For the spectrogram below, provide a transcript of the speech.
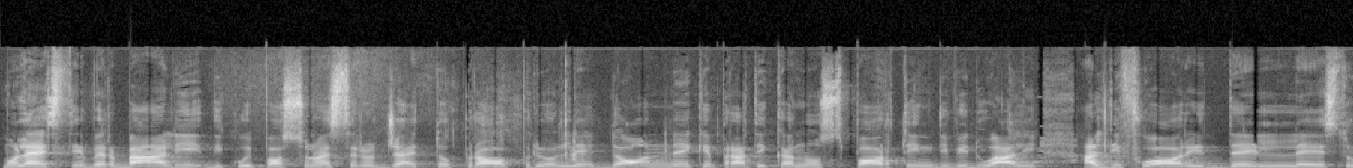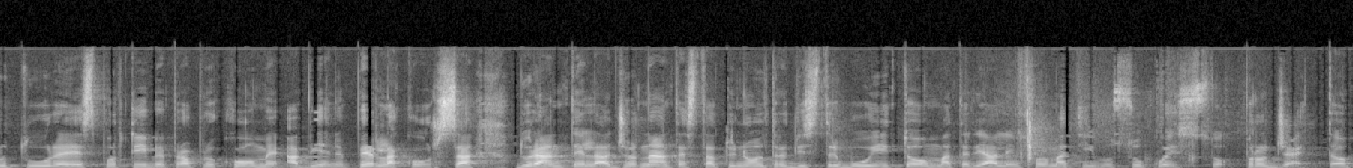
molestie verbali di cui possono essere oggetto proprio le donne che praticano sport individuali al di fuori delle strutture sportive, proprio come avviene per la corsa. Durante la giornata è stato inoltre distribuito materiale informativo su questo progetto.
